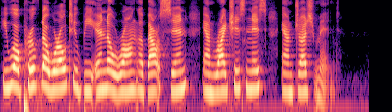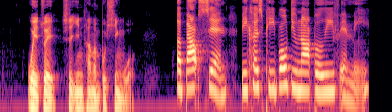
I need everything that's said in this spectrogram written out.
he will prove the world to be in the wrong about sin and righteousness and judgment. 为罪是因他们不信我。About sin, because people do not believe in me.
